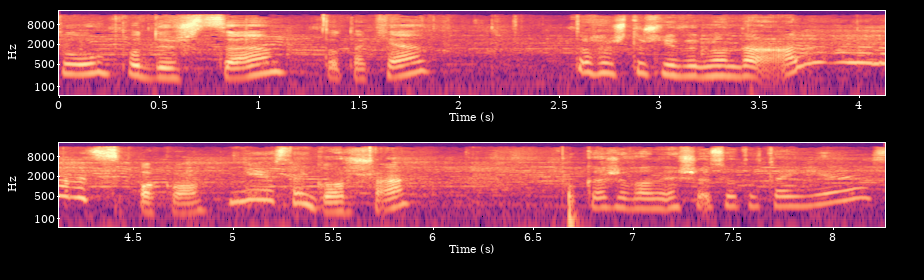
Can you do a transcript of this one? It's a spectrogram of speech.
Tu po dyszce to takie. Trochę sztucznie wygląda, ale, ale nawet spoko. Nie jest najgorsze. Pokażę Wam jeszcze, co tutaj jest.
